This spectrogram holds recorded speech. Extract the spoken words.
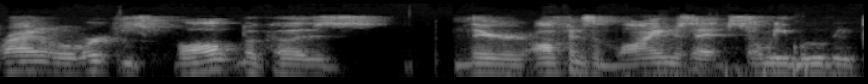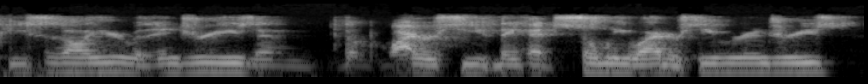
Brian Lewerke's fault because their offensive line has had so many moving pieces all year with injuries and the wide receiver. They've had so many wide receiver injuries.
